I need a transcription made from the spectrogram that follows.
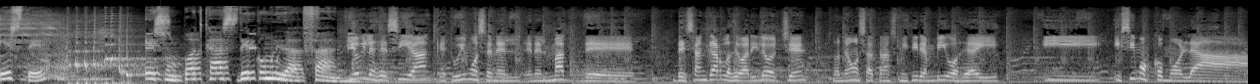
Este es un podcast de comunidad fan. Y hoy les decía que estuvimos en el, en el Mac de, de San Carlos de Bariloche, donde vamos a transmitir en vivos de ahí, y hicimos como la,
